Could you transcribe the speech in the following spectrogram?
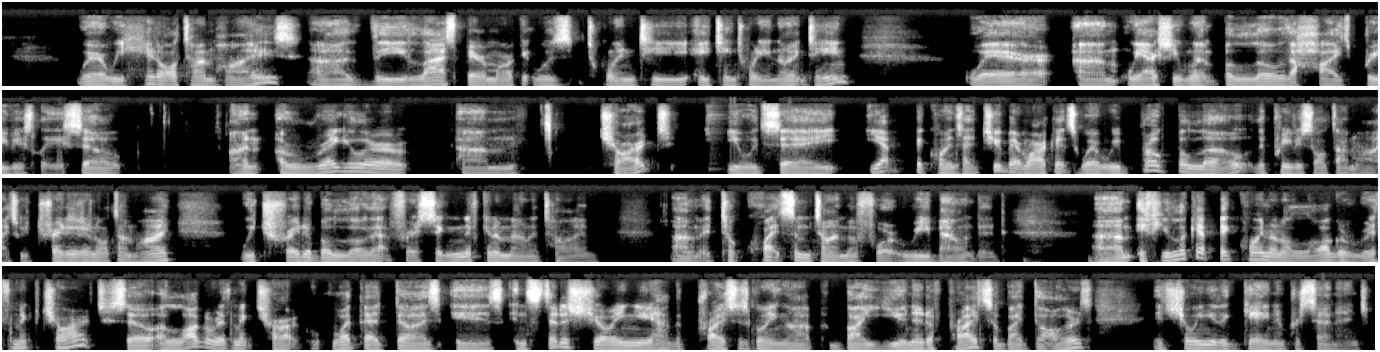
where we hit all time highs. Uh, the last bear market was 2018, 2019 where um, we actually went below the highs previously. So on a regular um, chart, you would say, yep, Bitcoin's had two bear markets where we broke below the previous all time highs. We traded an all time high. We traded below that for a significant amount of time. Um, it took quite some time before it rebounded. Um, if you look at Bitcoin on a logarithmic chart, so a logarithmic chart, what that does is instead of showing you how the price is going up by unit of price, so by dollars, it's showing you the gain in percentage.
